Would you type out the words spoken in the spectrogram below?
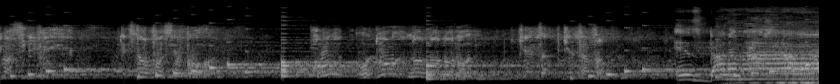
You gonna save me? It's not possible. Hold, hold, no, no, no, no, no. Get up, get up from. It's dynamite.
